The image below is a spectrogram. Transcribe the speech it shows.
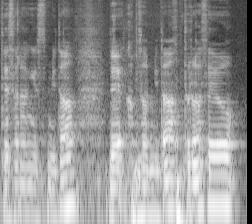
대사랑이었습니다. 네, 감사합니다. 들어가세요.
